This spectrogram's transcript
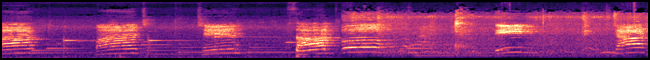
ચાર પાંચ છે સાત. તીન ચાર.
